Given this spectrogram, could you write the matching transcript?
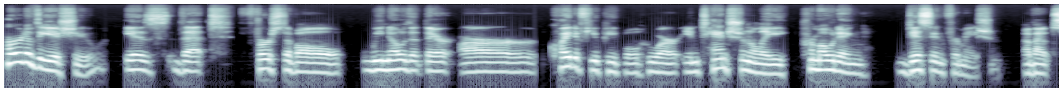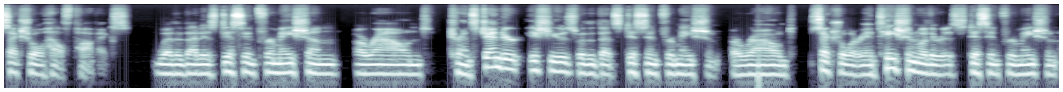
Part of the issue is that, first of all, we know that there are quite a few people who are intentionally promoting disinformation about sexual health topics, whether that is disinformation around transgender issues, whether that's disinformation around sexual orientation, whether it's disinformation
